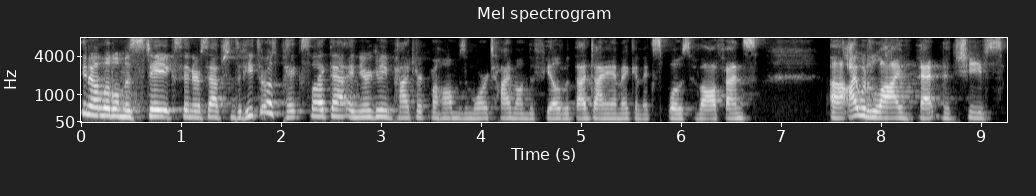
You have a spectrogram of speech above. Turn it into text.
you know, little mistakes, interceptions. If he throws picks like that and you're giving Patrick Mahomes more time on the field with that dynamic and explosive offense, uh, I would live bet the Chiefs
